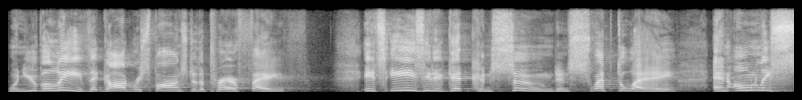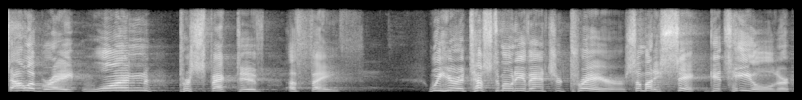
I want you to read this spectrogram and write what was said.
when you believe that God responds to the prayer of faith, it's easy to get consumed and swept away and only celebrate one perspective of faith. We hear a testimony of answered prayer, somebody sick gets healed, or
